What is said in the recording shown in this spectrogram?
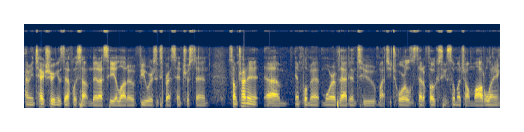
I mean, texturing is definitely something that I see a lot of viewers express interest in. So I'm trying to um, implement more of that into my tutorials instead of focusing so much on modeling.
